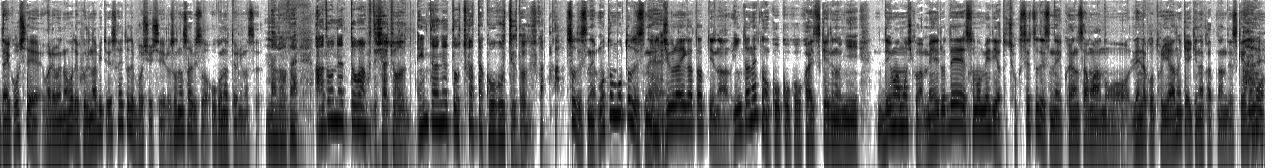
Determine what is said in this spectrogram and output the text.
代行して我々の方でフルナビというサイトで募集しているそんなサービスを行っております。なるほどね。アドネットワークで社長、インターネットを使った広告っていうことですか？あそうですね。もともとですね、ええ、従来型っていうのはインターネットの広告を買い付けるのに電話もしくはメールでそのメディアと直接ですね、クライアントさんはあの連絡を取り合わなきゃいけなかったんですけれども、はい、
